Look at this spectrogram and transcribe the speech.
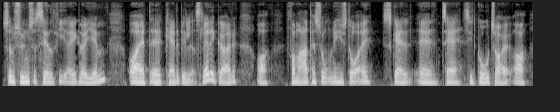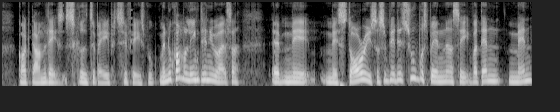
som synes, at selfie'er ikke hører hjemme, og at øh, kattebilleder slet ikke gør det, og for meget personlig historie skal øh, tage sit gode tøj og godt gammeldags skride tilbage til Facebook. Men nu kommer LinkedIn jo altså øh, med, med stories, og så bliver det super spændende at se, hvordan man,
